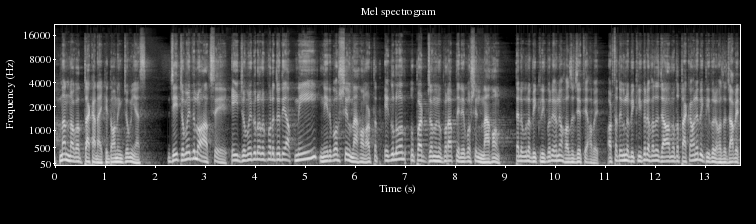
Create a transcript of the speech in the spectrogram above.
আপনার নগদ টাকা নাই, কিন্তু অনেক জমি আছে। যে জমিগুলো আছে, এই জমিগুলোর উপরে যদি আপনি নির্ভরশীল না হন, অর্থাৎ এগুলোর উপার্জনের উপর আপনি নির্ভরশীল না হন, তাহলে ওগুলো বিক্রি করে হলে হজে যেতে হবে। অর্থাৎ এগুলো বিক্রি করে হজে যাওয়ার মতো টাকা হলে বিক্রি করে হজে যাবেন।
